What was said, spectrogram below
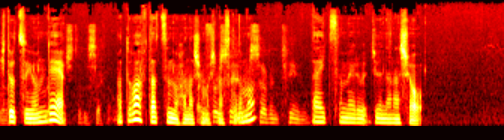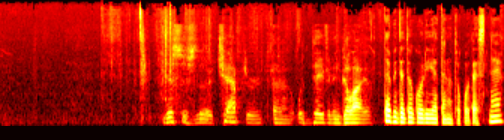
1つ読んであとは2つの話もしますけども。第1サムエル17章。ダビデとゴリアテのとこですね。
